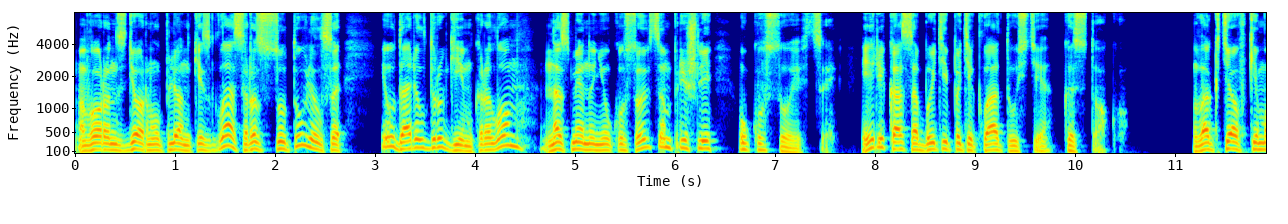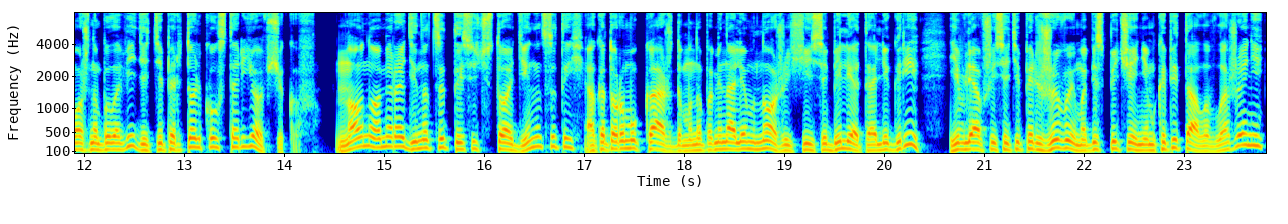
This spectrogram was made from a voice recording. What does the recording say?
ворон сдернул пленки с глаз, рассутулился и ударил другим крылом. На смену неукусуевцам пришли укусуевцы, и река событий потекла от устья к истоку. Локтевки можно было видеть теперь только у старьевщиков. Но номер 11111, о котором у каждому напоминали множащиеся билеты Аллегри, являвшийся теперь живым обеспечением капитала вложений,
